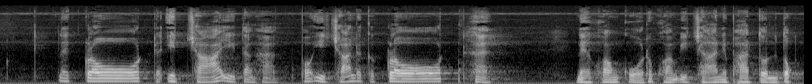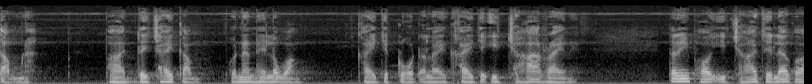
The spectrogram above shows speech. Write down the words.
ำและโกรธอิจฉาอีกต่างหากเพออิจฉาแล้วก็โกรธเนี่ยความโกรธและความอิจฉาเนี่ยพาตนตกต่ำนะพาได้ใช้กรรม เพราะนั้นให้ระวัง ใครจะโกรธอะไร ใครจะอิจฉาอะไรเนี่ยตอนนี้พออิจฉาเสร็จแล้วก็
